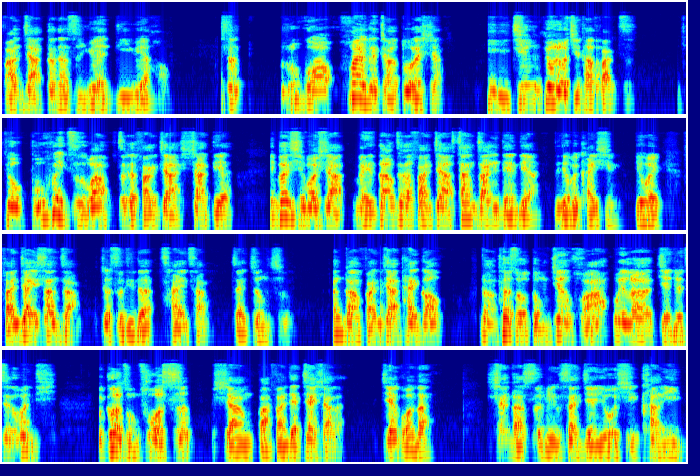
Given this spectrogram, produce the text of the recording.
房价当然是越低越好。但是如果换个角度来想，已经拥有几套房子，就不会指望这个房价下跌。一般情况下，每当这个房价上涨一点点，你就会开心，因为房价一上涨，就是你的财产在增值。香港房价太高，让特首董建华为了解决这个问题，用各种措施想把房价降下来，结果呢？香港市民上街游行抗议，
